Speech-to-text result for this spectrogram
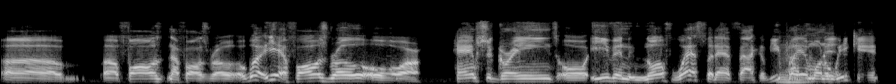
uh, uh, Falls, not Falls Road. Well, yeah, Falls Road or Hampshire Greens or even Northwest for that fact. If you mm-hmm. play them on a weekend,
